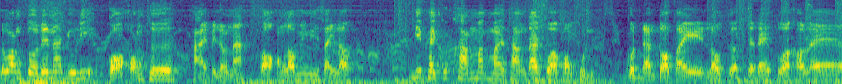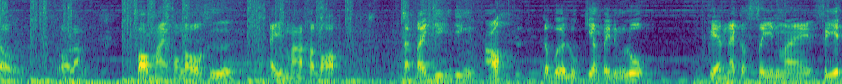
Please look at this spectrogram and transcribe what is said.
ระวังตัวด้วยนะยูริเกาะของเธอหายไปแล้วนะเกาะของเราไม่มีใส่แล้ว มีภัยคุกคามมากมายทางด้านขวาของคุณกดดันต่อไปเราเกือบจะได้ตัวเขาแล้วเอาละเป้าหมายของเราก็คือไอ้มาคารอฟจัดไปยิงยิงเอาระเบิดลูกเกี้ยงไปหนึ่งลูก เปลี่ยนแม็กกาซีนใหม่ฟีด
